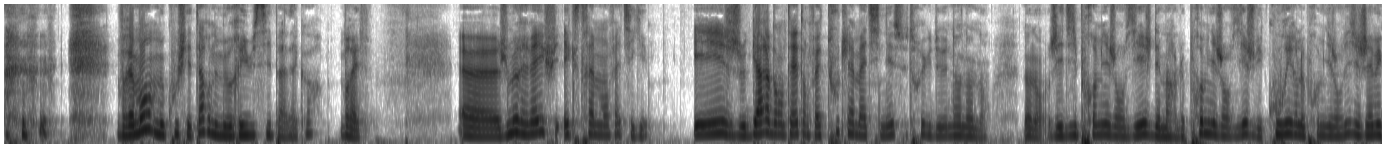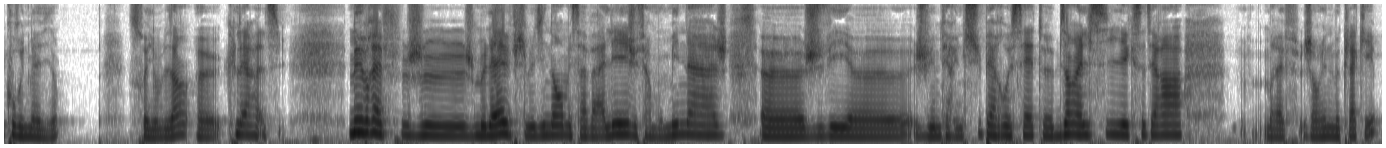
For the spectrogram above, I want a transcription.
Vraiment, me coucher tard ne me réussit pas, d'accord? Bref. Euh, je me réveille, je suis extrêmement fatiguée. Et je garde en tête en fait toute la matinée ce truc de non, non, non, non, non, j'ai dit 1er janvier, je démarre le 1er janvier, je vais courir le 1er janvier, j'ai jamais couru de ma vie. Hein. Soyons bien euh, clairs là-dessus. Mais bref, je, je, me lève puis je me dis non mais ça va aller, je vais faire mon ménage, euh, je, vais, je vais me faire une super recette bien healthy, etc bref, j'ai envie de me claquer.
